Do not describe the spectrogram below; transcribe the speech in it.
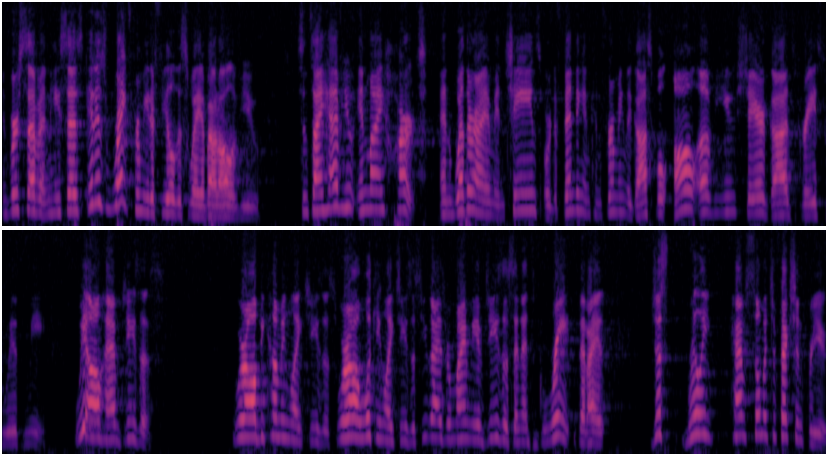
In verse 7, he says, It is right for me to feel this way about all of you, since I have you in my heart, and whether I am in chains or defending and confirming the gospel, all of you share God's grace with me. We all have Jesus. We're all becoming like Jesus. We're all looking like Jesus. You guys remind me of Jesus, and it's great that I just really have so much affection for you.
